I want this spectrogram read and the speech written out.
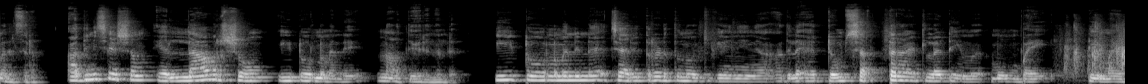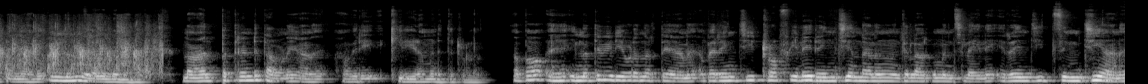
മത്സരം. അതിനുശേഷം എല്ലാ വർഷവും ഈ ടൂർണമെന്റ് നടത്തി വരുന്നുണ്ട്. ഈ ടൂർണമെന്റിന്റെ ചരിത്രം എടുത്ത് നോക്കിക്കഴിഞ്ഞ് കഴിഞ്ഞാൽ അതിലെ ഏറ്റവും ശക്തരായിട്ടുള്ള ടീം മുംബൈ ടീമായിട്ട് തന്നെയാണ് ഇന്നും നിലകൊള്ളുന്നത്. നാൽപ്പത്തിരണ്ട് തവണയാണ് അവർ കിരീടം എടുത്തിട്ടുള്ളത്. അപ്പോൾ ഇന്നത്തെ വീഡിയോ ഇവിടെ നിർത്തുകയാണ്. അപ്പോൾ രഞ്ജി ട്രോഫിയിലെ രഞ്ജി എന്താണെന്ന് നിങ്ങൾക്ക് എല്ലാവർക്കും മനസ്സിലായില്ലേ? രഞ്ജിത്ത് സിംഗ്ജിയാണ്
